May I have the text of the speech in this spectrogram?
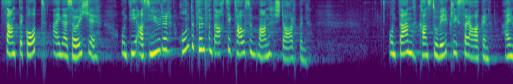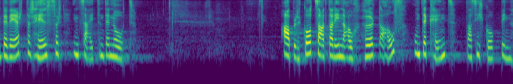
sandte Gott eine Seuche und die Assyrer, 185.000 Mann, starben. Und dann kannst du wirklich sagen, ein bewährter Helfer in Zeiten der Not. Aber Gott sagt darin auch, hört auf und erkennt, dass ich Gott bin.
